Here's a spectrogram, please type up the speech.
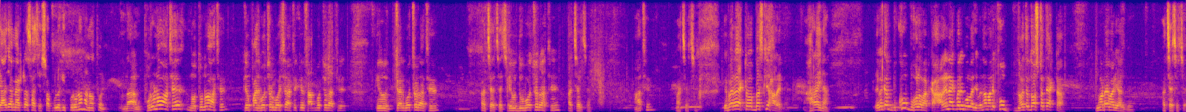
যা যা ম্যাট্রাস আছে সবগুলো কি পুরনো না নতুন? না পুরনো আছে নতুনও আছে। কেউ পাঁচ বছর বয়সে আছে কেউ সাত বছর আছে কেউ চার বছর আছে। আচ্ছা আচ্ছা আচ্ছা। কেউ দু বছর আছে। আচ্ছা আচ্ছা। আছে। আচ্ছা আচ্ছা। এবারে একটা অভ্যাস কি হারায় না? হারাই না। এলাকা খুব ভালো ভাটকা। হারায় না একবারই বলা যাবে না মানে খুব হয়তো দশটাতে একটা নটায় বাড়ি আসবে। আচ্ছা আচ্ছা আচ্ছা।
